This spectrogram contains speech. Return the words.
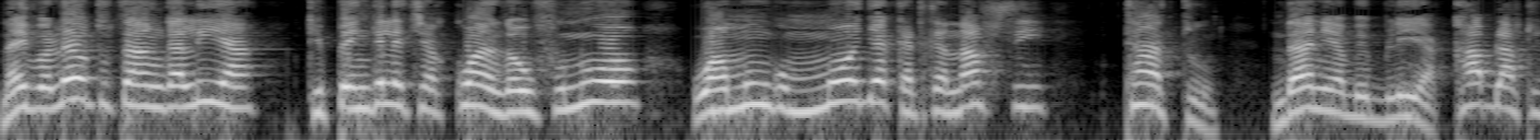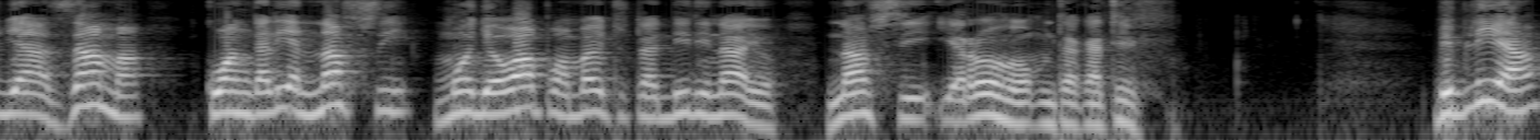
Na hivyo leo tutaangalia kipengele cha kwanza ufunuo wa mungu mmoja katika nafsi tatu ndani ya biblia. Kabla hatujaazama kuangalia nafsi mojawapo ambayo tutadili nayo nafsi ya roho mtakatifu. Biblia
